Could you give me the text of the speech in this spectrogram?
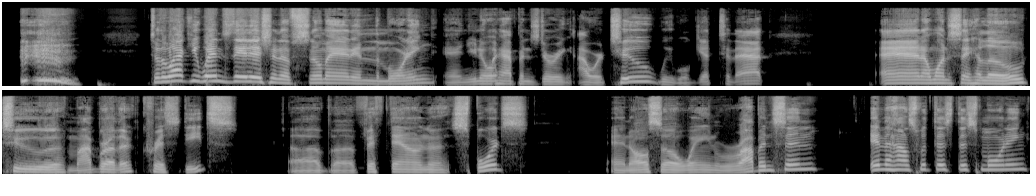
to the wacky Wednesday edition of Snowman in the Morning. And you know what happens during hour two. We will get to that. And I want to say hello to my brother, Chris Dietz of uh, Fifth Down Sports, and also Wayne Robinson in the house with us this morning,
